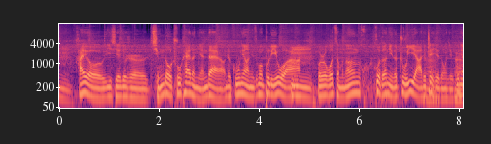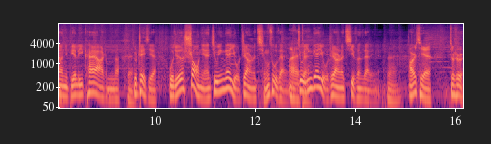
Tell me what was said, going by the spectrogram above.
嗯，还有一些就是情窦初开的年代啊，这姑娘你这么不理我啊，或者我怎么能获得你的注意啊？就这些东西，姑娘你别离开啊什么的，就这些。我觉得少年就应该有这样的情愫在里面，就应该有这样的气氛在里面。对，而且。就是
